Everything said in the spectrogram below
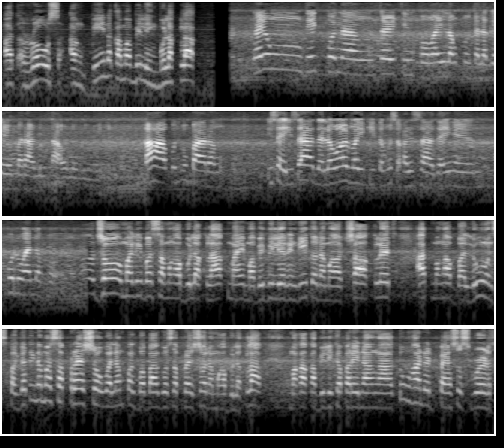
at rose ang pinakamabiling bulaklak. Ngayong date po ng 13 po, ngayon lang po talaga yung maraming tao namimili. Kahapon po parang isa-isa, dalawa, makikita mo sa kalsada. Eh, ngayon, punuan na po. Aljo, maliban sa mga bulaklak, may mabibili rin dito ng mga chocolate at mga balloons. Pagdating naman sa presyo, walang pagbabago sa presyo ng mga bulaklak. Makakabili ka pa rin ng ah, 200 pesos worth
